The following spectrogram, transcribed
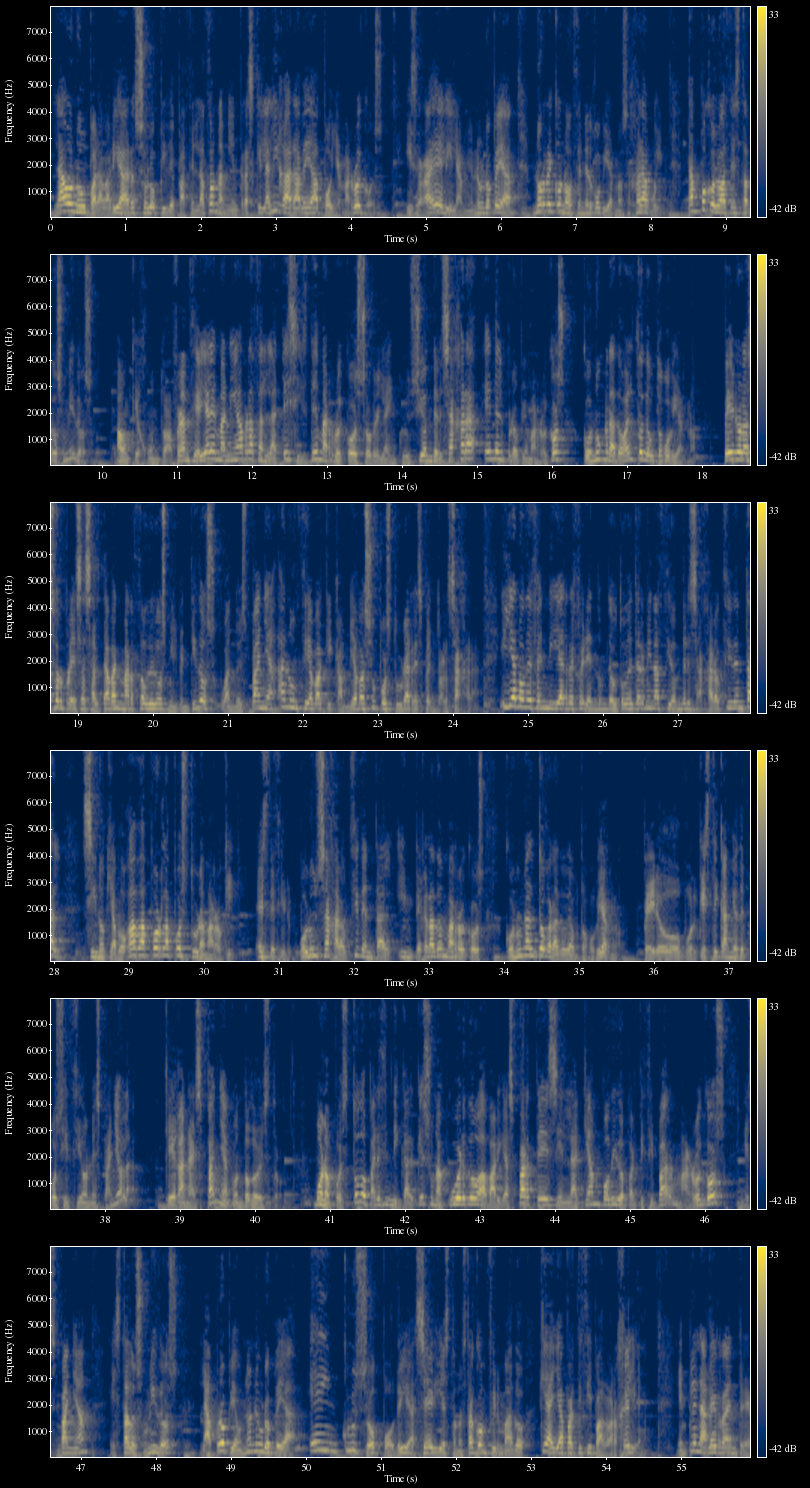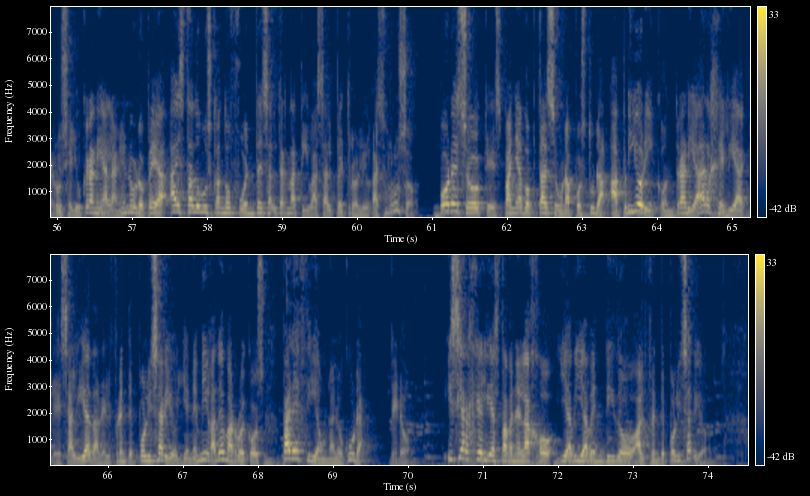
La ONU, para variar, solo pide paz en la zona, mientras que la Liga Árabe apoya a Marruecos. Israel y la Unión Europea no reconocen el gobierno saharaui. Tampoco lo hace Estados Unidos, aunque junto a Francia y Alemania abrazan la tesis de Marruecos sobre la inclusión del Sáhara en el propio Marruecos, con un grado alto de autogobierno. Pero la sorpresa saltaba en marzo de 2022, cuando España anunciaba que cambiaba su postura respecto al Sáhara, y ya no defendía el referéndum de autodeterminación del Sáhara Occidental, sino que abogaba por la postura marroquí, es decir, por un Sáhara Occidental integrado en Marruecos con un alto grado de autogobierno. Pero, ¿por qué este cambio de posición española? ¿Qué gana España con todo esto? Bueno, pues todo parece indicar que es un acuerdo a varias partes en la que han podido participar Marruecos, España, Estados Unidos, la propia Unión Europea e incluso podría ser, y esto no está confirmado, que haya participado Argelia. En plena guerra entre Rusia y Ucrania, la Unión Europea ha estado buscando fuentes alternativas al petróleo y gas ruso. Por eso que España adoptase una postura a priori contraria a Argelia, que es aliada del Frente Polisario y enemiga de Marruecos, parecía una locura. Pero, ¿Y si Argelia estaba en el ajo y había vendido al Frente Polisario?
